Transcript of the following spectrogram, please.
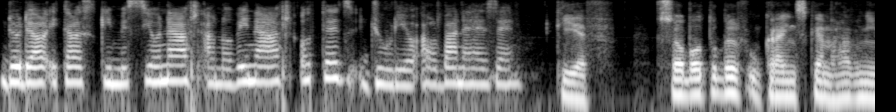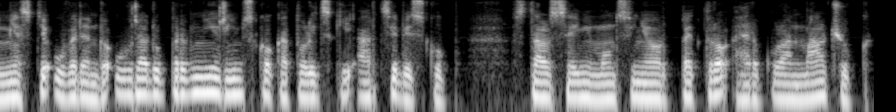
Dodal italský misionář a novinář otec Giulio Albanese. Kiev. V sobotu byl v ukrajinském hlavním městě uveden do úřadu první římskokatolický arcibiskup. Stal se jim monsignor Petro Herkulan Malčuk,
